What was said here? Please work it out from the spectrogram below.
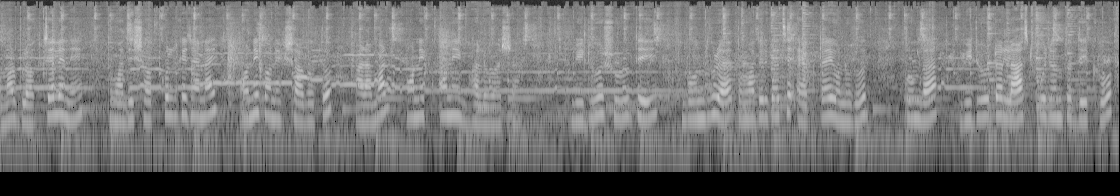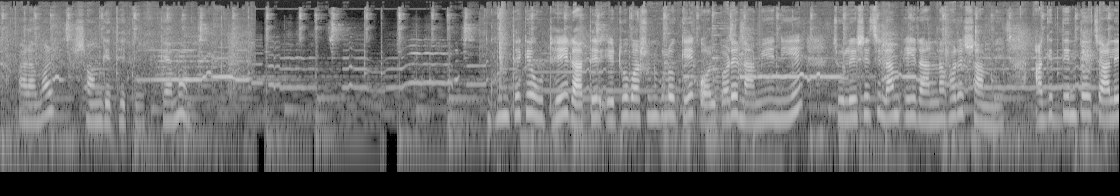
আমার ব্লগ চ্যানেলে তোমাদের সকলকে জানাই অনেক অনেক স্বাগত আর আমার অনেক অনেক ভালোবাসা। ভিডিও শুরুতেই বন্ধুরা, তোমাদের কাছে একটাই অনুরোধ, তোমরা ভিডিওটা লাস্ট পর্যন্ত দেখো আর আমার সঙ্গে থেকো। কেমন? ঘুম থেকে উঠেই রাতের এঁঠো বাসনগুলোকে কলপারে নামিয়ে নিয়ে চলে এসেছিলাম এই রান্নাঘরের সামনে। আগের দিন তো চালে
